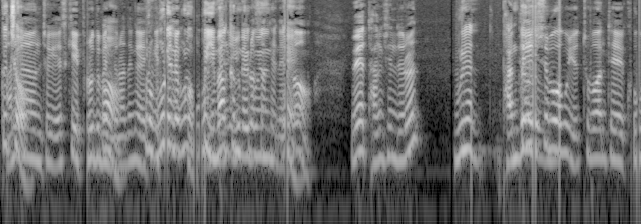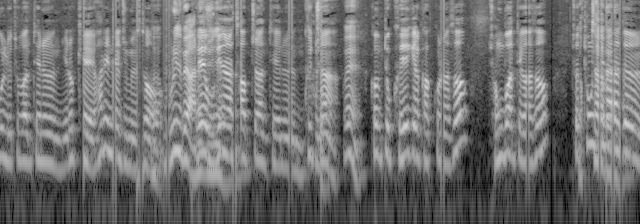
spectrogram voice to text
그쵸. 아니면 저기 SK 브로드밴드라든가 어, SK 우리- 텔레콤 우리- 이만큼 내고 있는데. 내서 왜 당신들은 우리는 반대로 페이스북하고 유튜브한테 구글 유튜브한테는 이렇게 할인해 주면서 우리는 왜안 왜? 우리나라 사업자한테는 그렇죠. 왜? 그럼 또 그 얘기를 갖고 나서 정부한테 가서 저 통신사들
